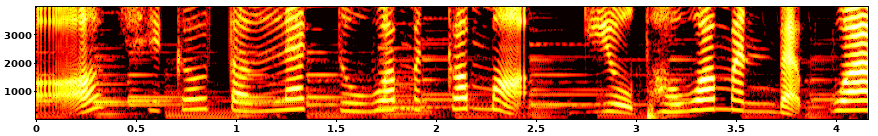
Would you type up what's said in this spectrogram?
อ เชเกิลตอนแรกดูว่ามันก็เหมาะอยู่ เพราะว่ามันแบบว่า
